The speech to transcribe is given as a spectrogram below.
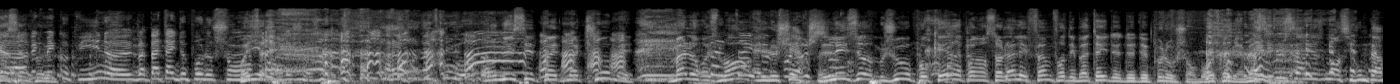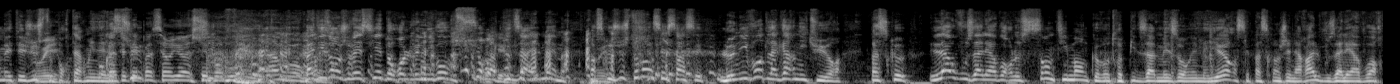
euh, avec peu. mes copines, euh, bah, bataille de polochon, Voyez. ce genre de choses. On essaie de pas être macho, mais malheureusement, Elle le cherche. les hommes jouent au poker et pendant ce temps-là, les femmes font des batailles de, de, de pelochon. Bon, très bien, Et merci. plus sérieusement, si vous me permettez juste Oui. pour terminer Pourquoi c'était là-dessus. pas sérieux assez pour vous Bah disons, je vais essayer de relever le niveau sur la pizza elle-même. Parce que justement, c'est ça, c'est le niveau de la garniture. Parce que là où vous allez avoir le sentiment que votre pizza maison est meilleure, c'est parce qu'en général, vous allez avoir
